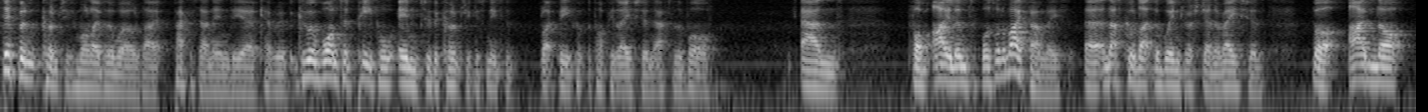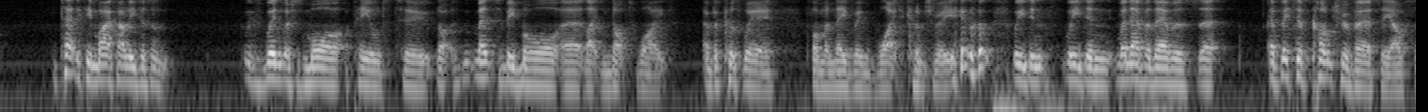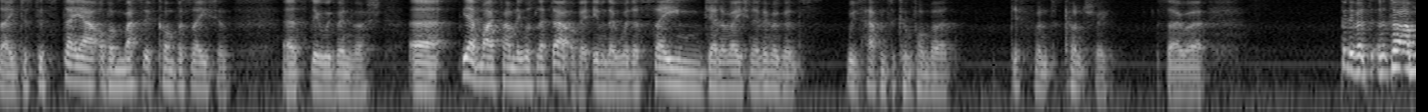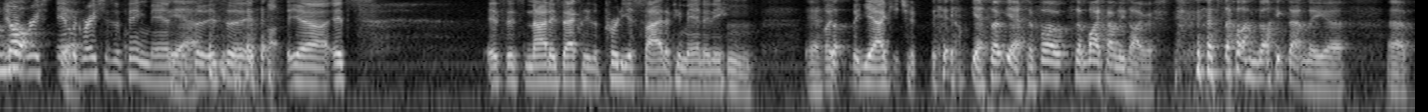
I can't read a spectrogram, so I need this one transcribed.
different countries from all over the world, like Pakistan, India, Caribbean, because we wanted people into the country because we needed to like beef up the population after the war. And from Ireland was one of my families, uh, and that's called like the Windrush generation. But I'm not technically my family doesn't because Windrush is more appealed to not meant to be more uh, like not white, and because we're from a neighbouring white country, we didn't we didn't whenever there was uh, a bit of controversy, I'll say, just to stay out of a massive conversation uh, to do with Windrush. Uh, yeah, my family was left out of it, even though we're the same generation of immigrants. We just happen to come from a different country, so. Uh, Bit of a, so I'm not. Immigration, yeah. immigration's a thing, man. It's Yeah. a, it's a, it's yeah, it's, it's, it's not exactly the prettiest side of humanity. Yeah, But, so, but yeah, I get you. yeah, so yeah, so for so my family's Irish, so I'm not exactly uh, uh,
